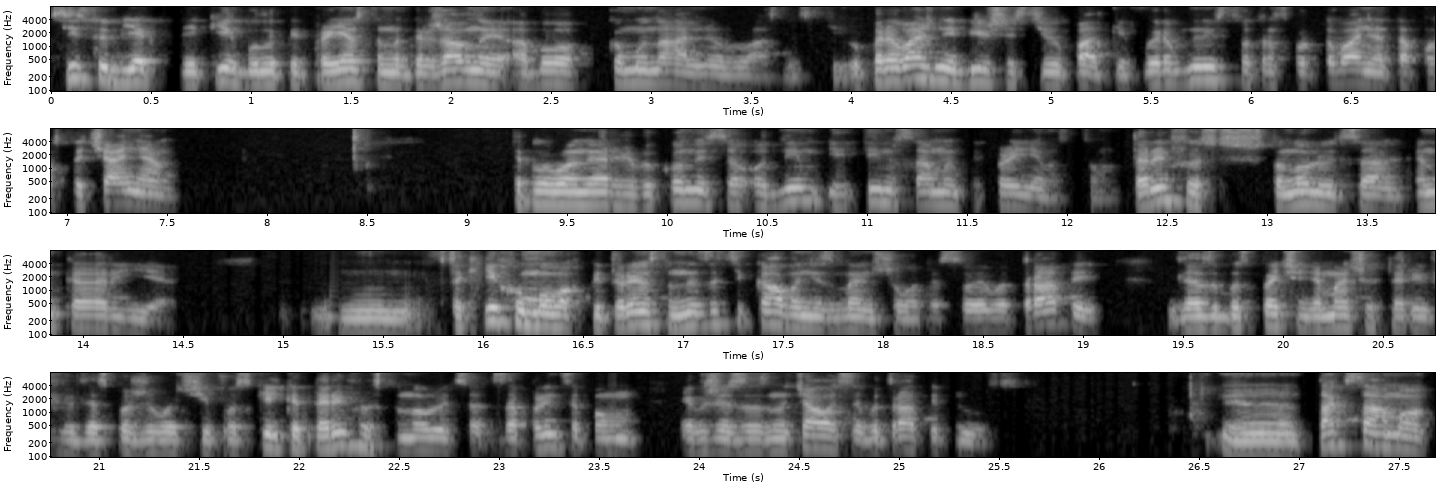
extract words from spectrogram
всі суб'єкти, яких були підприємствами державної або комунальної власності, у переважній більшості випадків виробництво, транспортування та постачання теплової енергії виконується одним і тим самим підприємством. Тарифи встановлюються НКРЄ. В таких умовах підприємства не зацікавлені зменшувати свої витрати для забезпечення менших тарифів для споживачів, оскільки тарифи встановлюються за принципом, як вже зазначалося, витрати плюс. Е, так само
